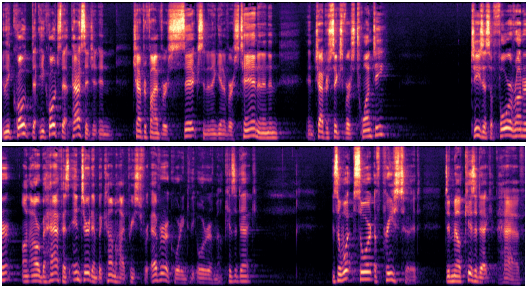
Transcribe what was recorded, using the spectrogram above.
And he, quote that, he quotes that passage in, in chapter 5, verse 6, and then again in verse 10, and then in, in chapter 6, verse 20. Jesus, a forerunner on our behalf, has entered and become a high priest forever according to the order of Melchizedek. And so, what sort of priesthood did Melchizedek have?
